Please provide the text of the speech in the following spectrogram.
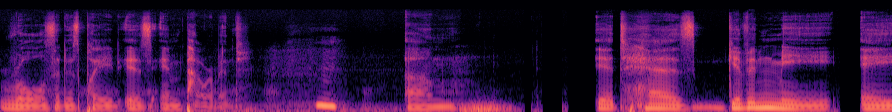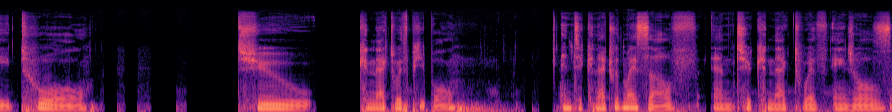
roles it has played is empowerment. Hmm. Um, it has given me a tool to connect with people and to connect with myself and to connect with angels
